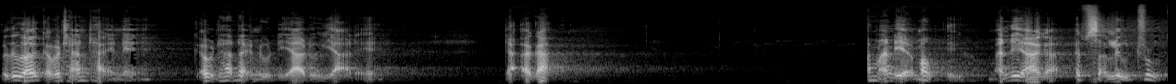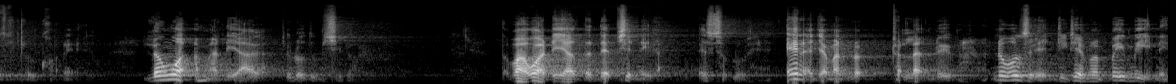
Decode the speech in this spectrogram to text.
ဘယ်သူကကမ္မထမ်းထိုင်နေကမ္မထမ်းထိုင်လို့တရားတို့ရတယ် ဒါကအမှန်တရားမဟုတ်သေးဘူးအမှန်တရားက absolute truth လို့ခေါ်တယ်လုံးဝအမှန်တရားကကျလို့သူမရှိတော့တဘာဝတရားတသက်ဖြစ်နေတာပဲဆိုလို့အဲ့ဒါကြမှာထွက်လန့်တွေပါလို့ဆိုရင်ဒီထဲမှာပိတ်မိနေ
